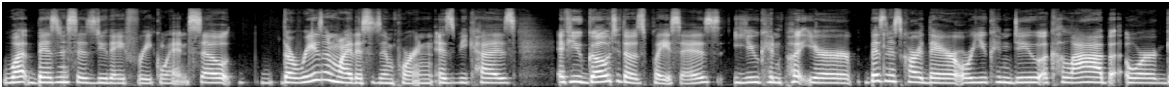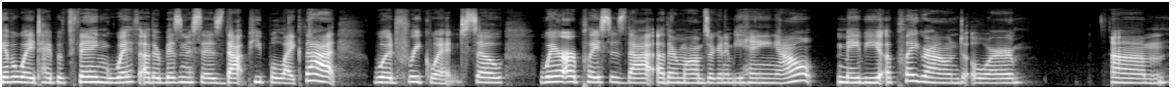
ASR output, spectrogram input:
What businesses do they frequent? So, the reason why this is important is because if you go to those places, you can put your business card there, or you can do a collab or giveaway type of thing with other businesses that people like that would frequent. So, where are places that other moms are going to be hanging out? Maybe a playground or um,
